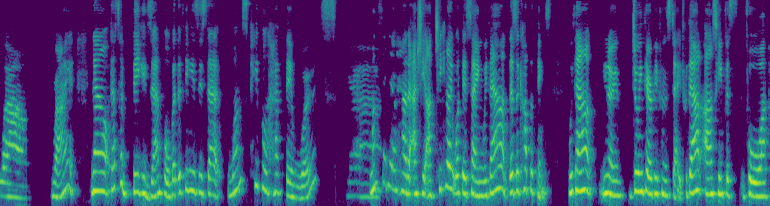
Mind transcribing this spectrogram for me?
Wow. Right. Now that's a big example, but the thing is, is that once people have their words, Yeah. once they know how to actually articulate what they're saying without, there's a couple of things. Without, you know, doing therapy from the stage, without asking for for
